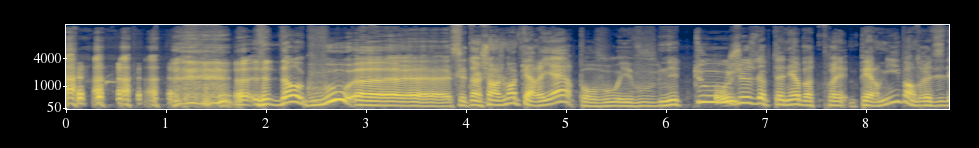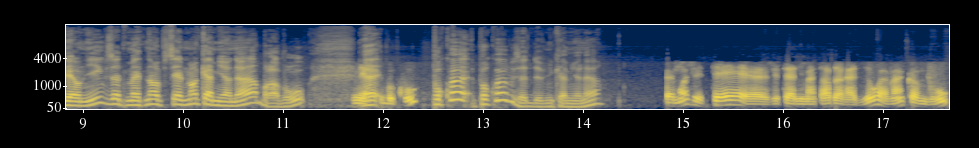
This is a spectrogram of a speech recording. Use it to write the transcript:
Euh, donc, vous, euh, c'est un changement de carrière pour vous et vous venez tout Oui. juste d'obtenir votre permis vendredi dernier. Vous êtes maintenant officiellement camionneur. Bravo. Merci beaucoup. Pourquoi, pourquoi vous êtes devenu camionneur? Ben, moi, j'étais euh, j'étais animateur de radio avant, comme vous,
